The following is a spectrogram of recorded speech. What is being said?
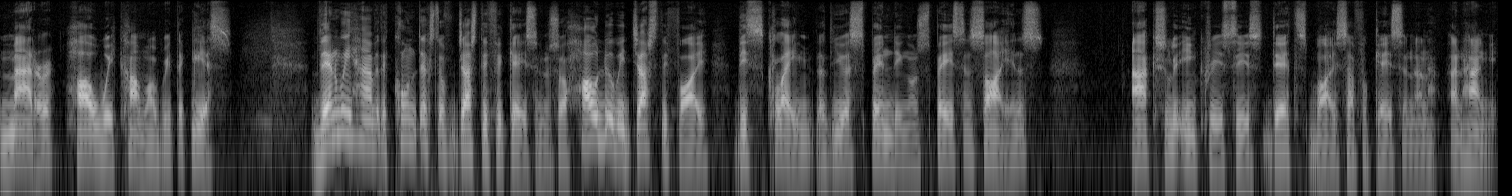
matter how we come up with the guess. Then we have the context of justification. So how do we justify this claim that US spending on space and science actually increases deaths by suffocation and, and hanging?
